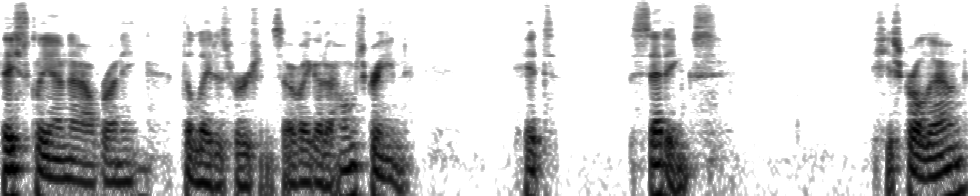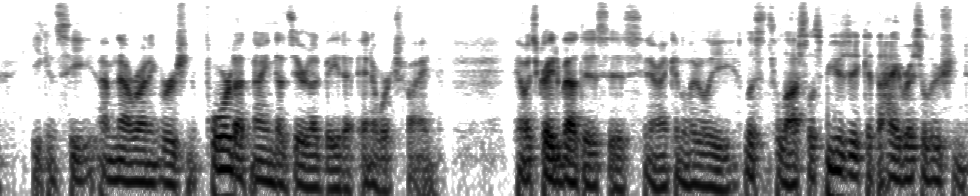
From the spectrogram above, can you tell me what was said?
Basically, I'm now running the latest version. So if I go to home screen, hit settings, if you scroll down, you can see I'm now running version 4.9.0 beta and it works fine. And what's great about this is, you know, I can literally listen to lossless music at the high resolution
